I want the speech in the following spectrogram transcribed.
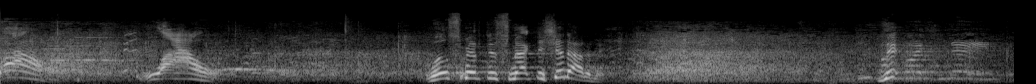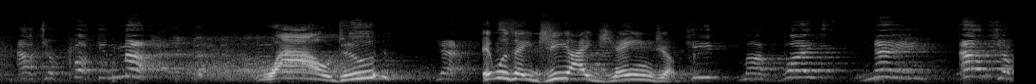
wow. Wow. Will Smith just smacked the shit out of me. Keep my wife's name out your fucking mouth. Wow, dude. Yes. It was a G.I. Jane joke. Keep my wife's name out your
